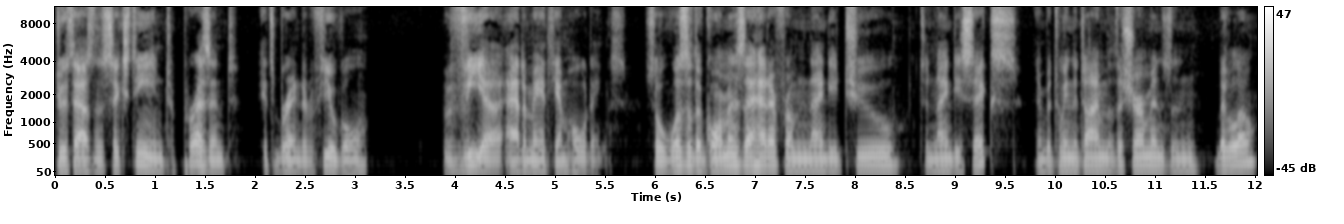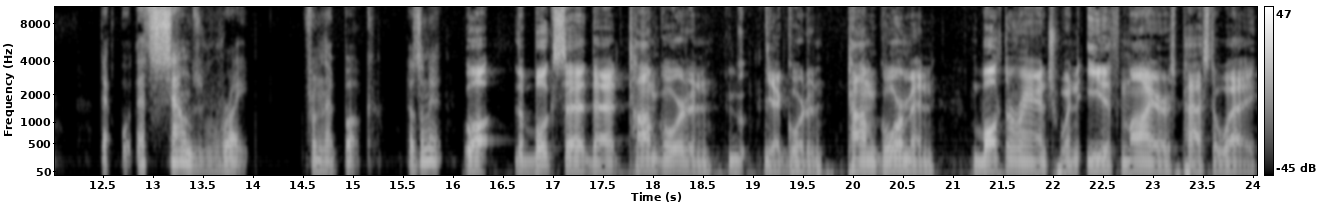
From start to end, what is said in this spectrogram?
2016 to present, it's Brandon Fugal via Adamantium Holdings. So was it the Gormans that had it from 92 to 96 in between the time of the Shermans and Bigelow? That that sounds right from that book, doesn't it? Well, the book said that Tom Gordon, yeah, Gordon, Tom Gorman bought the ranch when Edith Myers passed away,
